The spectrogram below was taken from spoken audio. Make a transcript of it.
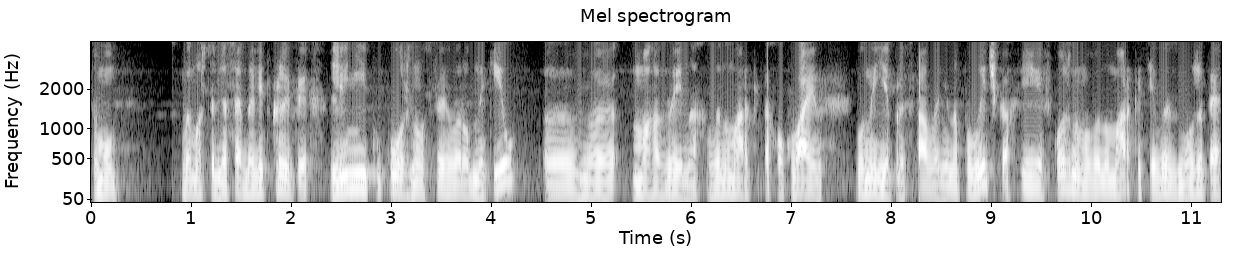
Тому ви можете для себе відкрити лінійку кожного з цих виробників в магазинах, виномаркетах Оквайн вони є представлені на поличках, і в кожному виномаркеті ви зможете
